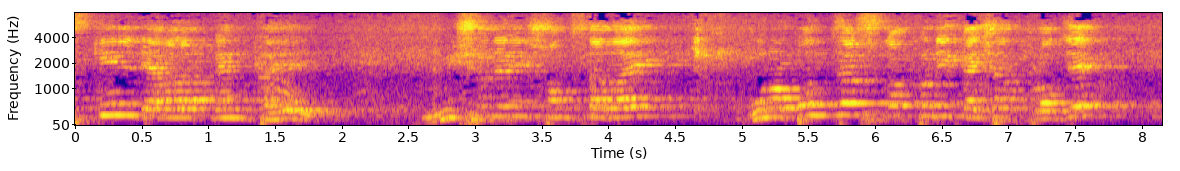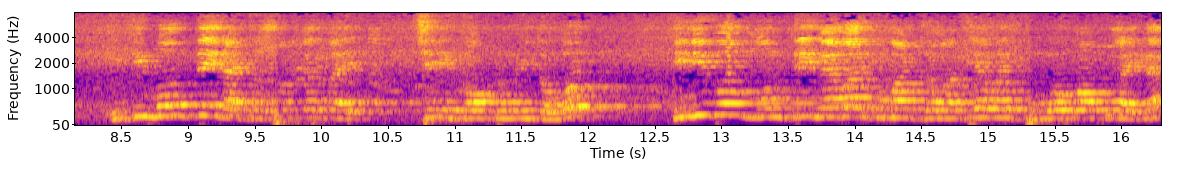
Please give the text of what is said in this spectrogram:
স্কিল ডেভেলপমেন্ট খাই মিশনারি সংস্থা বাই উনপঞ্চাশ লক্ষ নি কাইসা প্রজেক্ট ইতিমধ্যে রাজ্য সরকার বাই চিনি কখনই দব তিনিব মন্ত্রী মেবার কুমার জমাতিয়া বাই পুঙ্গ কক লাইকা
